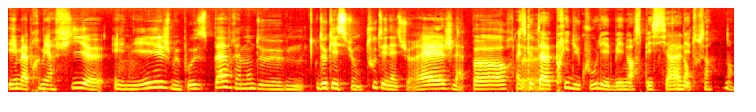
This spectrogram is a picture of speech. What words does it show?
et ma première fille euh, est née, je me pose pas vraiment de, questions. Tout est naturel, je la porte. Est-ce que tu as pris du coup les baignoires spéciales et tout ça? Non.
